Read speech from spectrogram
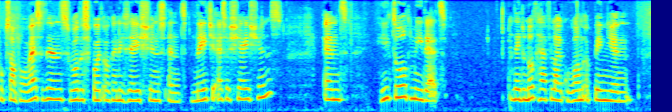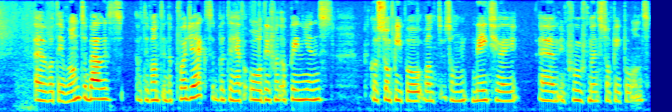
for example, residents, water sport organizations, and nature associations. And he told me that they do not have like one opinion uh, what they want about what they want in the project, but they have all different opinions because some people want some nature um, improvement, some people want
